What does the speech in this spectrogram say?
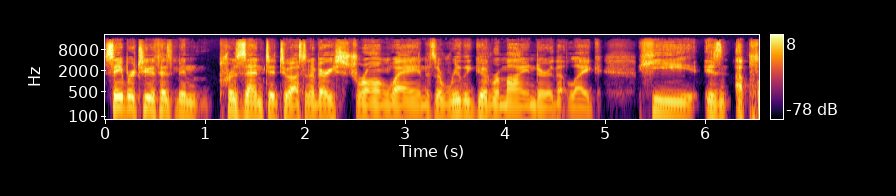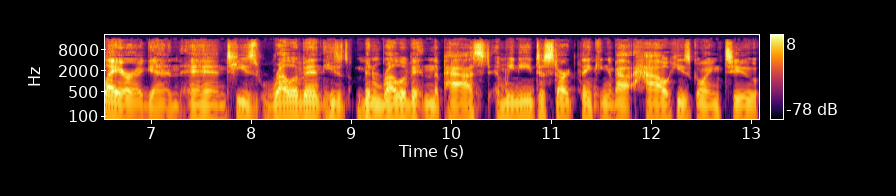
Sabretooth has been presented to us in a very strong way and is a really good reminder that like he is a player again and he's relevant. He's been relevant in the past, and we need to start thinking about how he's going to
